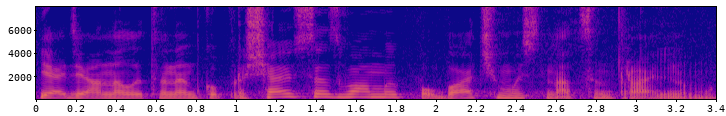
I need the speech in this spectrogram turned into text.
Я Діана Литвиненко прощаюся з вами. Побачимось на центральному.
